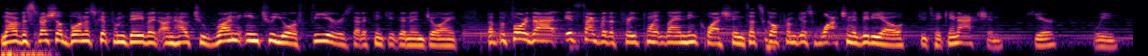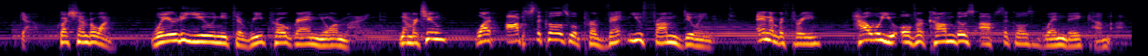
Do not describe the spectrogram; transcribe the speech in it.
Now I have a special bonus clip from David on how to run into your fears that I think you're gonna enjoy. But before that, it's time for the three point landing questions. Let's go from just watching a video to taking action. Here we go. Question number one Where do you need to reprogram your mind? Number two, what obstacles will prevent you from doing it? And number three, how will you overcome those obstacles when they come up?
